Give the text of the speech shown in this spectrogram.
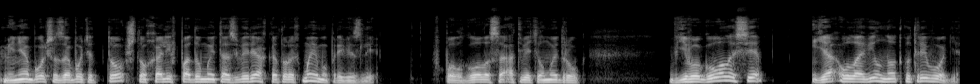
Меня больше заботит то, что халиф подумает о зверях, которых мы ему привезли, — в полголоса ответил мой друг. В его голосе я уловил нотку тревоги.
